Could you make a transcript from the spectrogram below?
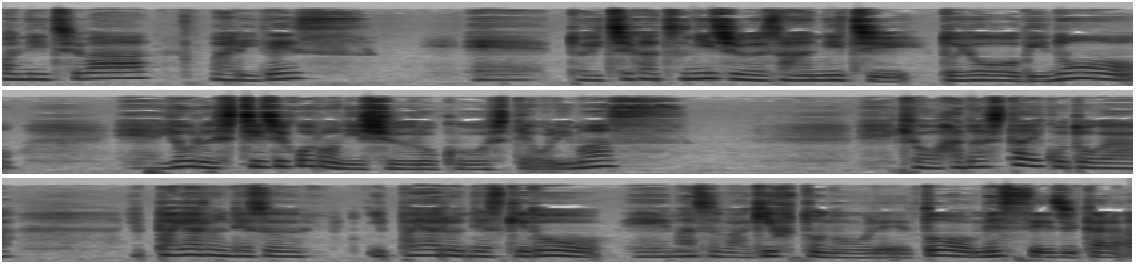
こんにちは、マリです。えーっと、1月23日土曜日の、えー夜7時頃に収録をしております。えー今日話したいことがいっぱいあるんです。いっぱいあるんですけど、えまずはギフトのお礼とメッセージから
